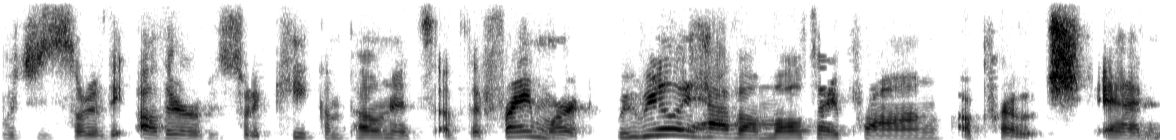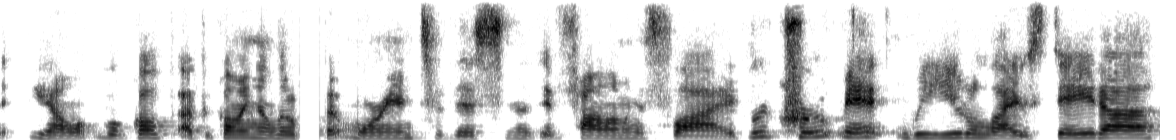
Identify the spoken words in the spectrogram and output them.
which is sort of the other sort of key components of the framework, we really have a multi-prong approach. And, you know, we'll go uh, going a little bit more into this in the following slide. Recruitment, we utilize data.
